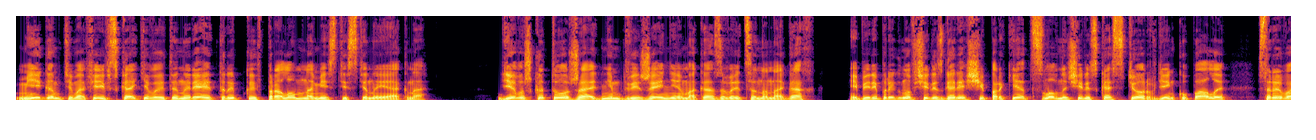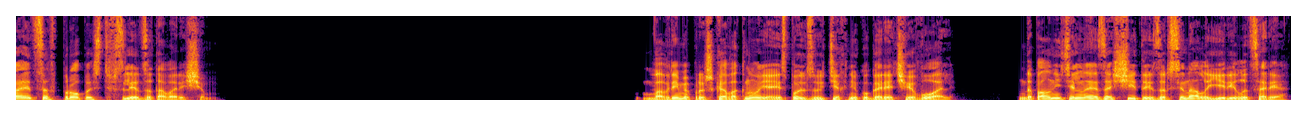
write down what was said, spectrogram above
Мигом Тимофей вскакивает и ныряет рыбкой в пролом на месте стены и окна. Девушка тоже одним движением оказывается на ногах и, перепрыгнув через горящий паркет, словно через костер в день купалы, срывается в пропасть вслед за товарищем. Во время прыжка в окно я использую технику горячая вуаль. Дополнительная защита из арсенала Ярила Царя.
